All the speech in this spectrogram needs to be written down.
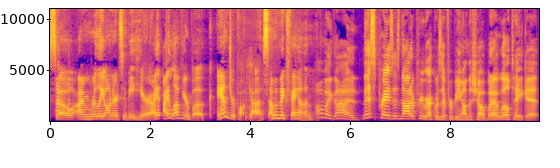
So I'm really honored to be here. I, I love your book and your podcast. I'm a big fan, Oh my God. This praise is not a prerequisite for being on the show, but I will take it.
